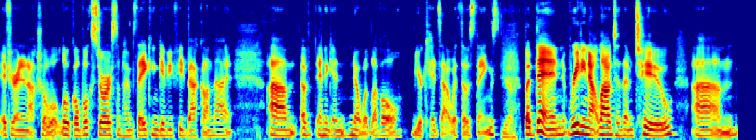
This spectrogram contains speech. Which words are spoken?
if you're in an actual local bookstore, sometimes they can give you feedback on that. Um, of, and again, know what level your kid's at with those things. Yeah. But then reading out loud to them too um,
